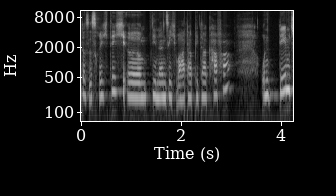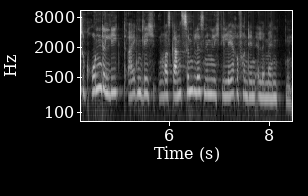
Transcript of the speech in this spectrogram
das ist richtig. Ähm, die nennen sich Vata, Pitta, Kapha. Und dem zugrunde liegt eigentlich was ganz Simples, nämlich die Lehre von den Elementen.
